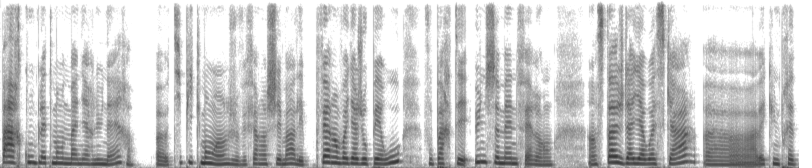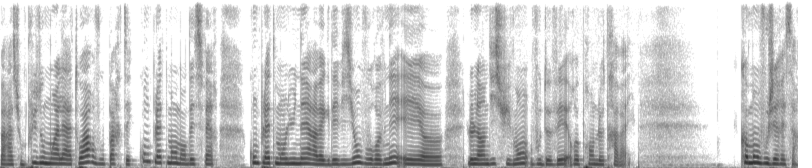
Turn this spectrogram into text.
part complètement de manière lunaire euh, typiquement, hein, je vais faire un schéma, aller faire un voyage au Pérou, vous partez une semaine faire un, stage d'ayahuasca euh, avec une préparation plus ou moins aléatoire, vous partez complètement dans des sphères complètement lunaires avec des visions, vous revenez et euh, le lundi suivant, vous devez reprendre le travail. Comment vous gérez ça?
